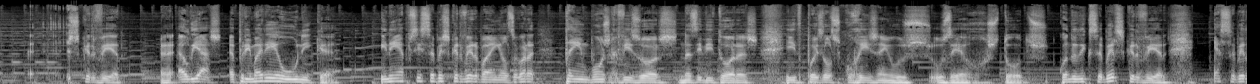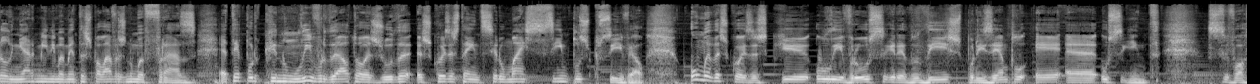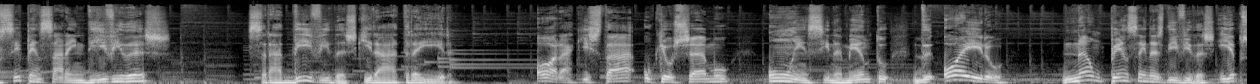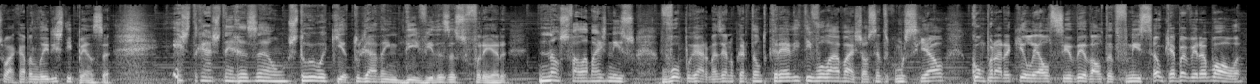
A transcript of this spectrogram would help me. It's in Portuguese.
escrever. Eh, aliás, a primeira é a única. E nem é preciso saber escrever bem. Eles agora têm bons revisores nas editoras e depois eles corrigem os, os erros todos. Quando eu digo saber escrever, é saber alinhar minimamente as palavras numa frase. Até porque num livro de autoajuda as coisas têm de ser o mais simples possível. Uma das coisas que o livro O Segredo diz, por exemplo, é uh, o seguinte: se você pensar em dívidas, será dívidas que irá atrair. Ora, aqui está o que eu chamo um ensinamento de oiro. Não pensem nas dívidas. E a pessoa acaba de ler isto e pensa: Este gajo tem razão. Estou eu aqui atolhado em dívidas a sofrer. Não se fala mais nisso. Vou pegar, mas é no cartão de crédito e vou lá abaixo ao centro comercial comprar aquele LCD de alta definição que é para ver a bola.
